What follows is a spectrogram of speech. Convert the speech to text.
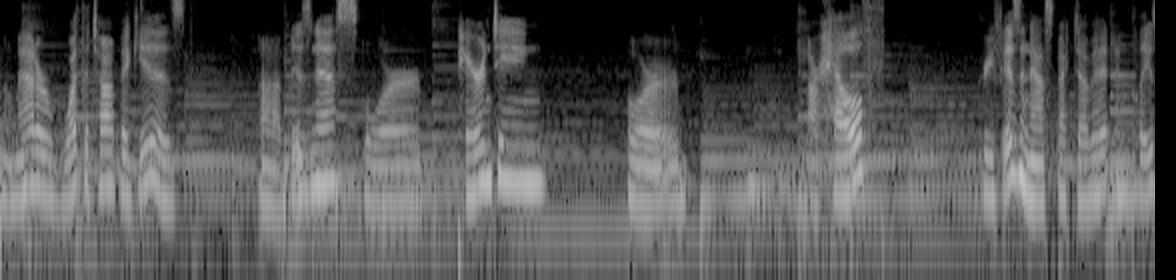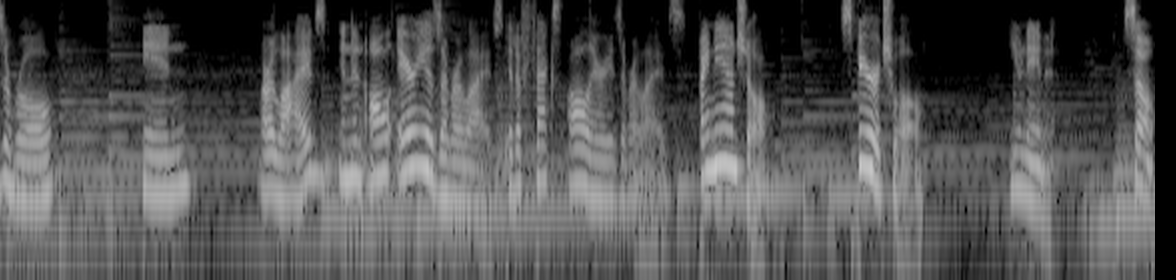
no matter what the topic is, uh, business or parenting or our health, grief is an aspect of it and plays a role in our lives and in all areas of our lives. It affects all areas of our lives financial, spiritual, you name it. So,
